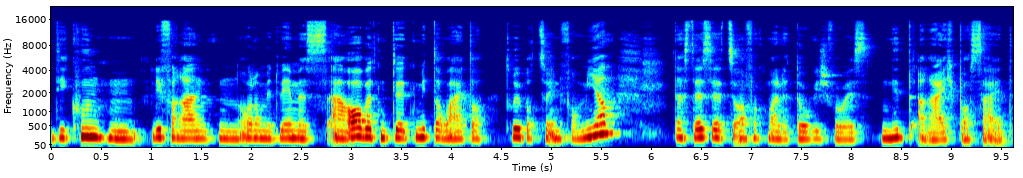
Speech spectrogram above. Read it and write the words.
die Kunden, Lieferanten oder mit wem es arbeiten tut, Mitarbeiter drüber zu informieren, dass das jetzt einfach mal ein Tag ist, wo es nicht erreichbar seid.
